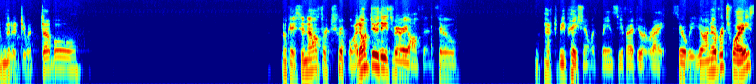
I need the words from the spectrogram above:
I'm gonna do a double. Okay, so now for triple. I don't do these very often, so you have to be patient with me and see if I do it right. So we yarn over twice,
